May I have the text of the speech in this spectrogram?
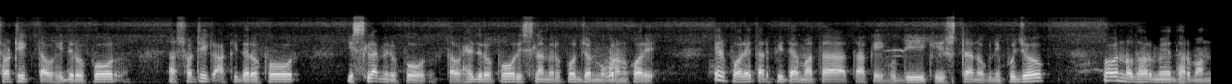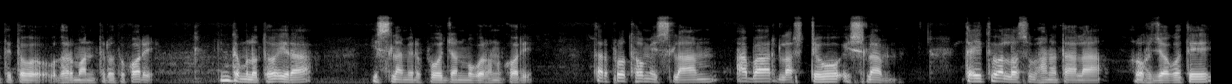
সঠিক তাওহীদের আহ, সঠিক আকিদের উপর ইসলামের উপর, তাওহীদের উপর, ইসলামের উপর জন্মগ্রহণ করে। এরপরে তার পিতা মাতা তাকে হুদি খ্রিস্টান, অগ্নিপূজক বা অন্য ধর্মে ধর্মান্তরিত ধর্মান্তরিত করে। কিন্তু মূলত এরা ইসলামের উপর জন্মগ্রহণ করে। তার প্রথম ইসলাম, আবার লাস্টেও ইসলাম। তাই তো আল্লাহ সুবহান তাআলা রোহ জগতে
